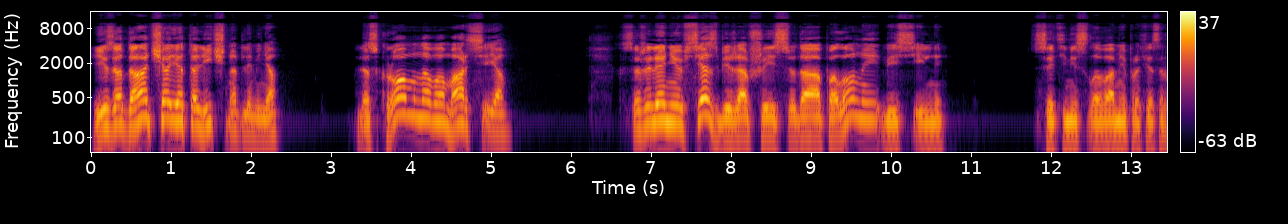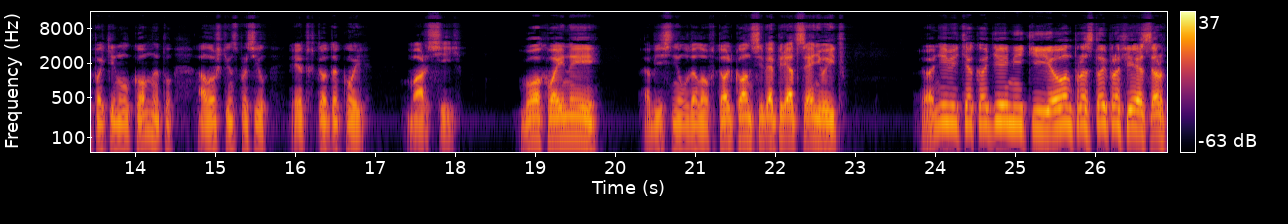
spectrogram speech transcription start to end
И задача эта лично для меня, для скромного Марсия. К сожалению, все сбежавшие сюда Аполлоны бессильны. С этими словами профессор покинул комнату, а Ложкин спросил, — Это кто такой? — Марсий. — Бог войны, — объяснил Удалов, — только он себя переоценивает. — Они ведь академики, а он простой профессор.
